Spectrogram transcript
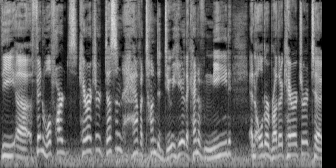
The, uh, Finn Wolfhard's character doesn't have a ton to do here. They kind of need an older brother character to,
